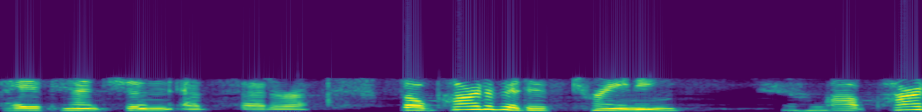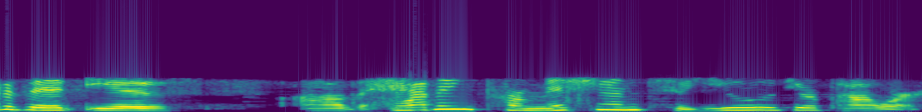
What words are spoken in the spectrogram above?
pay attention, etc. So part of it is training. Mm-hmm. Uh, part of it is uh, having permission to use your power.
